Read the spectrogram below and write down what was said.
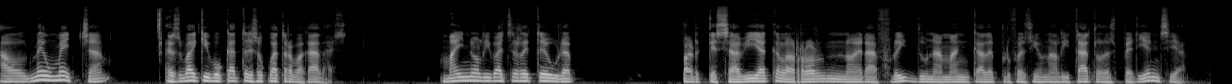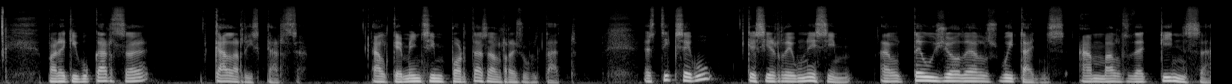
El meu metge es va equivocar tres o quatre vegades. Mai no li vaig retreure perquè sabia que l'error no era fruit d'una manca de professionalitat o d'experiència. Per equivocar-se cal arriscar-se. El que menys importa és el resultat. Estic segur que si reuníssim el teu jo dels 8 anys amb els de 15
